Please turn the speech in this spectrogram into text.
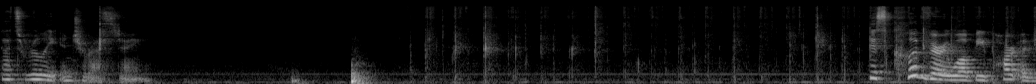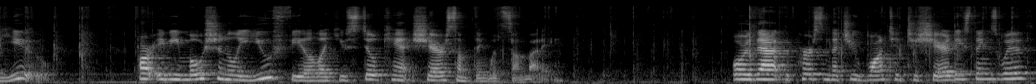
That's really interesting. This could very well be part of you or if emotionally you feel like you still can't share something with somebody. Or that the person that you wanted to share these things with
